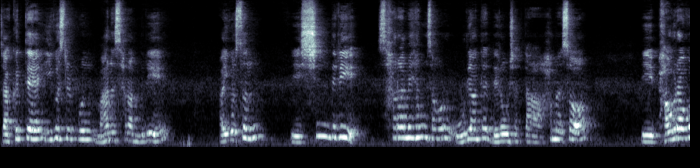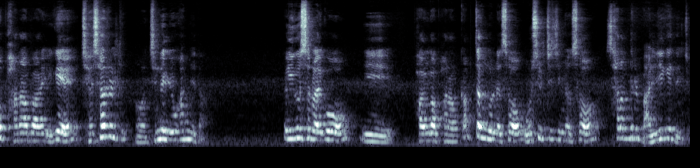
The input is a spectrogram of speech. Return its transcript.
자, 그때 이것을 본 많은 사람들이 아, 이것은 이 신들이 사람의 형상으로 우리한테 내려오셨다 하면서 이 바울하고 바나바에게 제사를 어, 지내려고 합니다. 이것을 알고 이 바울과 바나바 깜짝 놀라서 옷을 찢으면서 사람들을 말리게 되죠.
